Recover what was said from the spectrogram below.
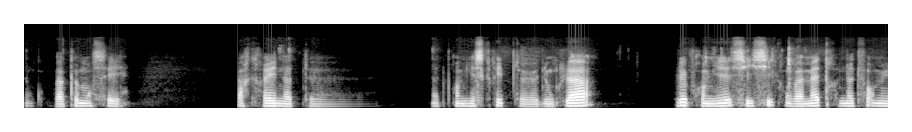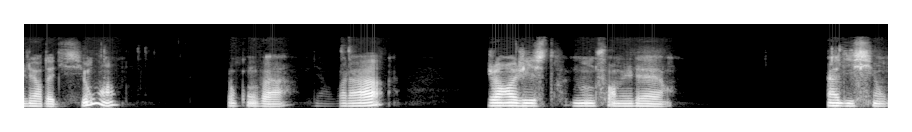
Donc, on va commencer par créer notre, notre premier script. Donc là, le premier, c'est ici qu'on va mettre notre formulaire d'addition. Hein. Donc on va dire voilà, J'enregistre mon formulaire addition.php.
